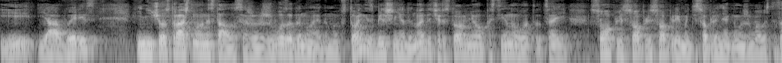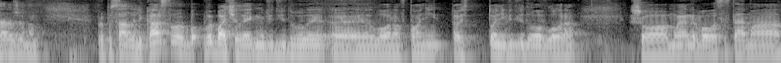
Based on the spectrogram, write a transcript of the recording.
І я виріс, і нічого страшного не сталося. Живу з аденоїдами. В тоні збільшені аденоїди, через то в нього постійно от цей соплі, соплі, соплі, і ми ті соплі ніяк не можемо вивести. Зараз вже нам прописали лікарство. Бо ви бачили, як ми відвідували е, Лора в Тоні. Тобто Тоні відвідував Лора, що моя нервова система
